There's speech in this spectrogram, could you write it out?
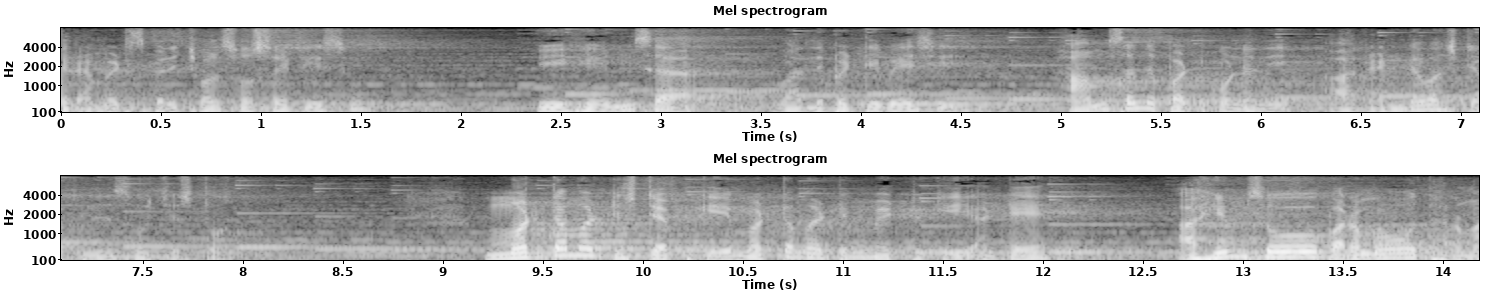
పిరమిడ్ స్పిరిచువల్ సొసైటీసు ఈ హింస వదిలిపెట్టి వేసి హంసని పట్టుకోండి ఆ రెండవ స్టెప్ని సూచిస్తోంది మొట్టమొదటి స్టెప్కి మొట్టమొదటి మెట్టుకి అంటే అహింసో పరమో ధర్మ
